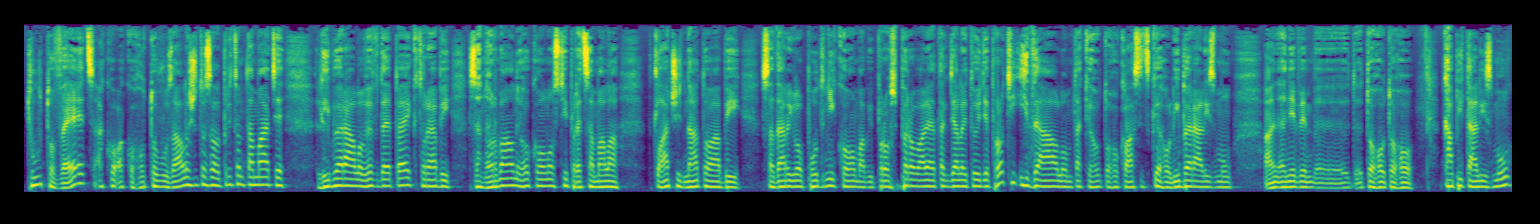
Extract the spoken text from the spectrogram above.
túto vec ako, ako hotovú záležitosť, ale pritom tam máte liberálov FDP, ktorá by za normálnych okolností predsa mala tlačiť na to, aby sa darilo podnikom, aby prosperovali a tak ďalej. To ide proti ideálom takého toho klasického liberalizmu a, a neviem, e, toho, toho kapitalizmu.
